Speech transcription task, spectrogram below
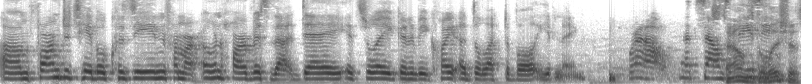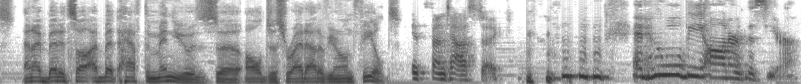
um, farm to table cuisine from our own harvest that day. It's really going to be quite a delectable evening. Wow, that sounds, sounds amazing. delicious. And I bet it's all. I bet half the menu is uh, all just right out of your own fields. It's fantastic. and who will be honored this year?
